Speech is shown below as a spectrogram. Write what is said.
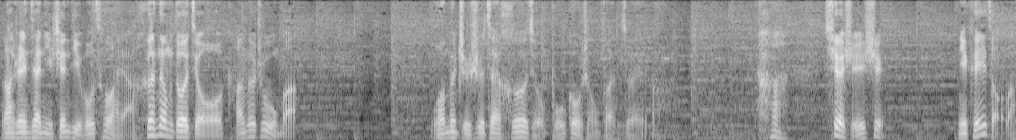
老人家，你身体不错呀，喝那么多酒扛得住吗？我们只是在喝酒，不构成犯罪吧？哈，确实是，你可以走了。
